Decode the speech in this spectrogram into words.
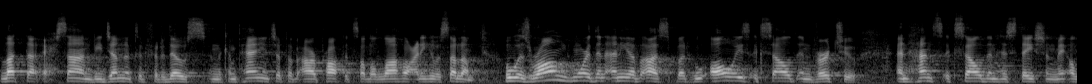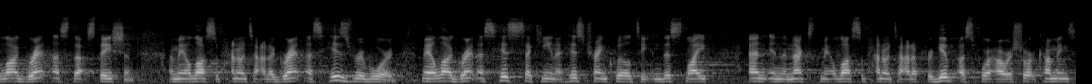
let that ihsan be Jannatul Firdaus in the companionship of our Prophet sallallahu alaihi wasallam, who was wronged more than any of us, but who always excelled in virtue and hence excelled in his station. May Allah grant us that station. And may Allah subhanahu wa ta'ala grant us his reward. May Allah grant us his sakina, his tranquility in this life and in the next. May Allah subhanahu wa ta'ala forgive us for our shortcomings.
